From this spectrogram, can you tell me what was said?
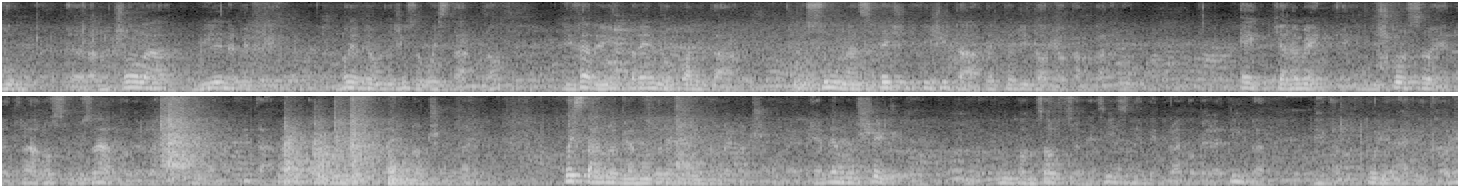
Dunque, eh, la nocciola viene perché noi abbiamo deciso quest'anno di fare il premio qualità su una specificità del territorio campano e chiaramente discorso era tra lo sfusato della cultura amalfitana e le nocciole. Quest'anno abbiamo preferito le nocciole e abbiamo scelto un consorzio che esiste, quindi una cooperativa di produttori agricoli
